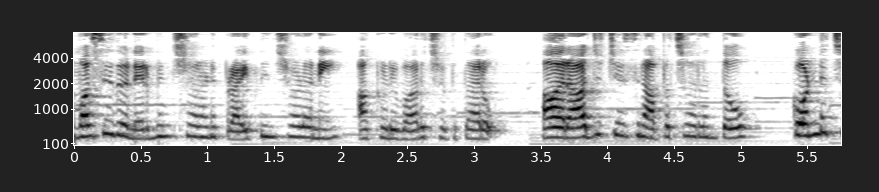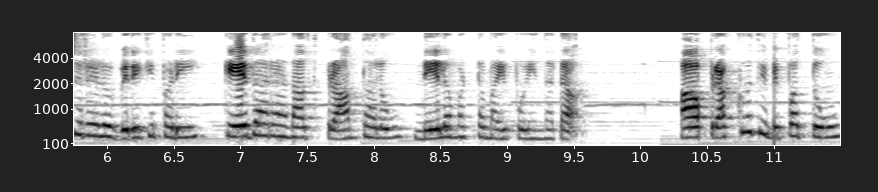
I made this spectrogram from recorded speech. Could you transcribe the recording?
మసీదు నిర్మించాలని ప్రయత్నించాడని అక్కడి వారు చెబుతారు. ఆ రాజు చేసిన అపచారంతో కొండ చర్యలు విరిగిపడి కేదారనాథ్ ప్రాంతాలు నేలమట్టమైపోయిందట. ఆ ప్రకృతి విపత్తు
